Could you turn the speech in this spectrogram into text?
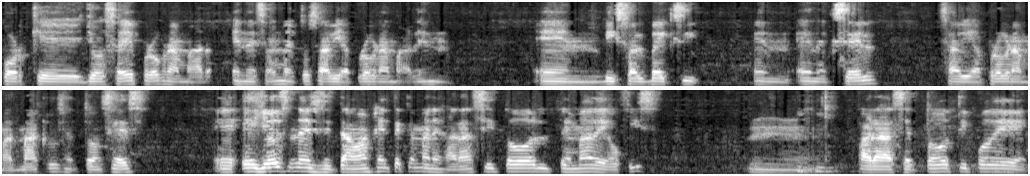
porque yo sé programar, en ese momento sabía programar en, en Visual Basic, en, en Excel, sabía programar macros, entonces eh, ellos necesitaban gente que manejara así todo el tema de Office mm, para hacer todo tipo de,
